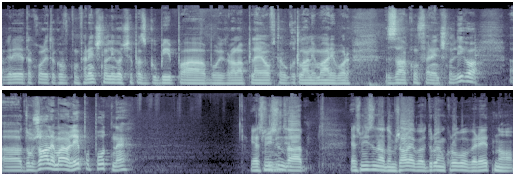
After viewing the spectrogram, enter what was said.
gre tako ali tako v konferenčno ligo, če pa zgubi, pa bo igrala playoff, tako kot lani Maribor za konferenčno ligo. Uh, domžale imajo lepo pot, ne? Jaz mislim, da. Jaz mislim, da domžale v drugem krogu verjetno,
